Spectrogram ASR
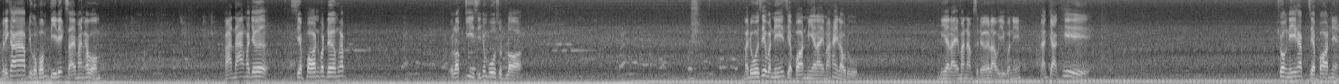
สวัสดีครับอยู่กับผมตีเล็กสายมันครับผม ผ่านทางมาเจอเสียปอนคนเดิมครับล็อกกี้สีชมพูสุดหล่อมาดูซิวันนี้เสียปอนมีอะไรมาให้เราดู มีอะไรมานำเสนอเราอีกวันนี้ หลังจากที่ ช่วงนี้ครับเสียปอนเนี่ย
